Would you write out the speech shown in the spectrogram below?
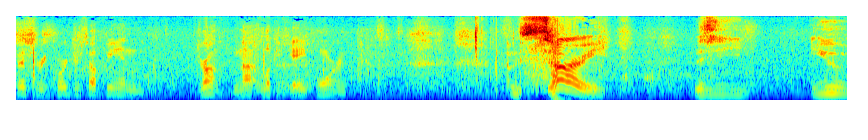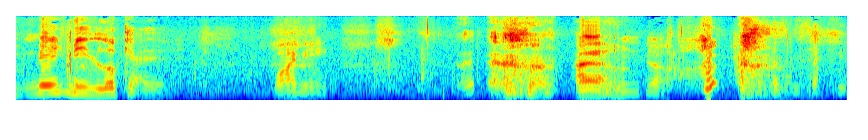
supposed to record yourself being drunk, not look at gay porn. I'm sorry. You made me look at it. Why me? I don't know. Because I'm sexy.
